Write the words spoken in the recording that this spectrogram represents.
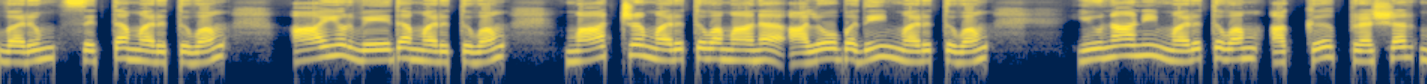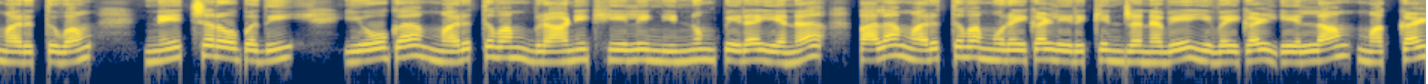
வரும் சித்த மருத்துவம் ஆயுர்வேத மருத்துவம் மாற்று மருத்துவமான அலோபதி மருத்துவம் யுனானி மருத்துவம் அக்கு பிரஷர் மருத்துவம் நேச்சரோபதி யோக மருத்துவம் பிராணிக் ஹீலிங் இன்னும் பிற என பல மருத்துவ முறைகள் இருக்கின்றனவே இவைகள் எல்லாம் மக்கள்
